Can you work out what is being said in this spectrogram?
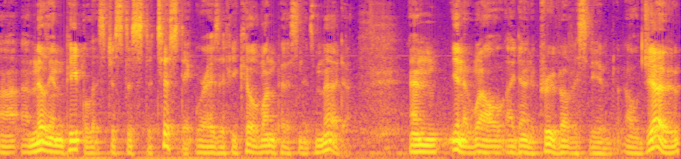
uh, a million people, it's just a statistic, whereas if you kill one person, it's murder. And, you know, while I don't approve, obviously, of old Joe,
